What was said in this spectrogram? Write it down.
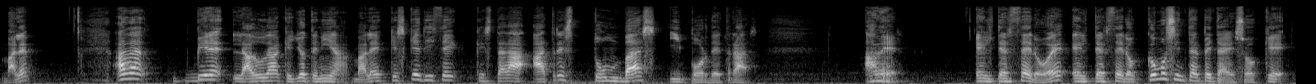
¿Vale? Ahora viene la duda que yo tenía, ¿vale? Que es que dice que estará a tres tumbas y por detrás A ver El tercero, ¿eh? El tercero ¿Cómo se interpreta eso? Que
